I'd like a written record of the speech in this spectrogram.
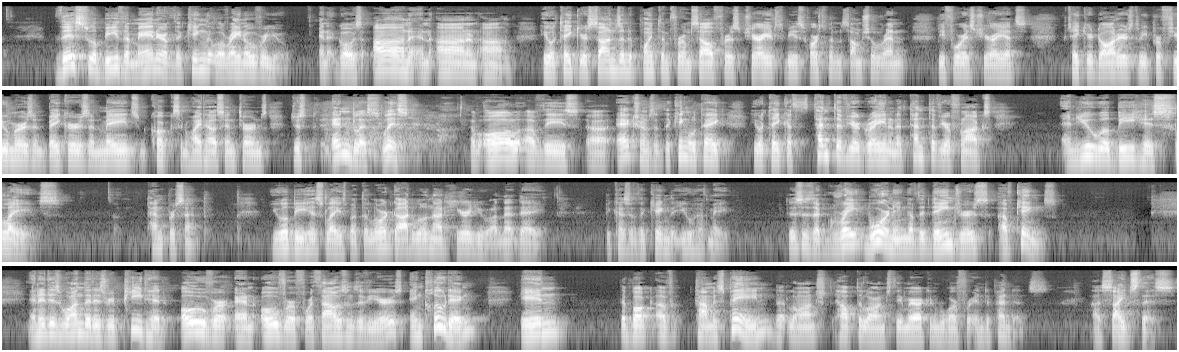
This will be the manner of the king that will reign over you. And it goes on and on and on. He will take your sons and appoint them for himself, for his chariots to be his horsemen, some shall run before his chariots. Take your daughters to be perfumers and bakers and maids and cooks and White House interns. Just endless list of all of these uh, actions that the king will take. He will take a tenth of your grain and a tenth of your flocks, and you will be his slaves. 10%. You will be his slaves, but the Lord God will not hear you on that day because of the king that you have made. This is a great warning of the dangers of kings. And it is one that is repeated over and over for thousands of years, including in the book of Thomas Paine that launched, helped to launch the American War for Independence, uh, cites this.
